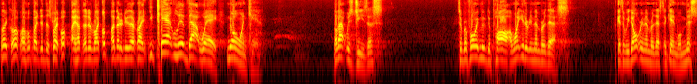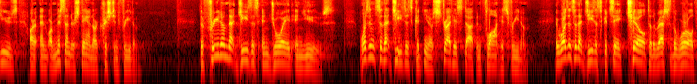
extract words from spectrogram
Like, oh, I hope I did this right. Oh, I have that right. Oh, I better do that right. You can't live that way. No one can. Well, that was Jesus. So before we move to Paul, I want you to remember this. Because if we don't remember this, again, we'll misuse our, and, or misunderstand our Christian freedom. The freedom that Jesus enjoyed and used wasn't so that Jesus could, you know, strut his stuff and flaunt his freedom. It wasn't so that Jesus could say, chill to the rest of the world,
